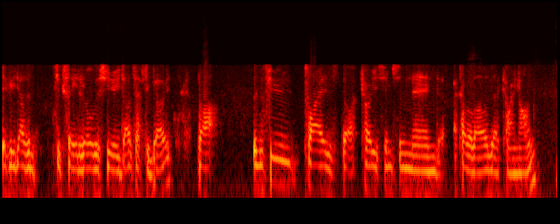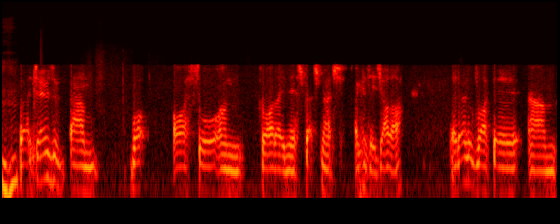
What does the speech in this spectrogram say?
if he doesn't succeed at all this year, he does have to go. But there's a few players like Cody Simpson and a couple of others that are coming on. Mm-hmm. But in terms of um, what I saw on Friday in their scratch match against each other, they don't look like they're um,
